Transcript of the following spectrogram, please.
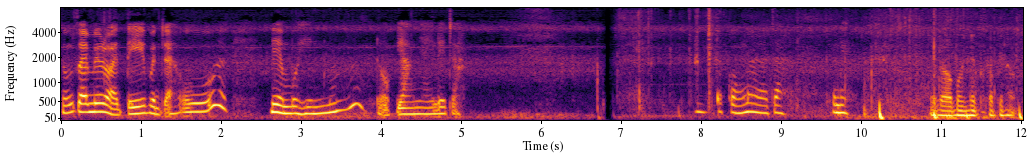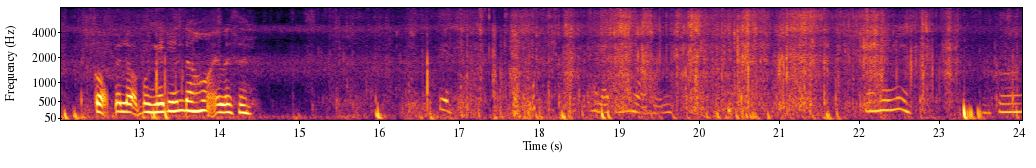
สงสัยไม่ร่อยเตะเพิ่นจ้ะ โอ้ยเนี่ยบ่เห็นมั้งดอกยางใหญ่เลยจ้ะอืมตะกล่องมาแล้วจ้ะตัวนี้เดี๋ยวเราเบังเห็ดครับพี่น้องเกาะไปเลาะบ่เฮ็ดเห็นแต่หอยว่าซั่นให้เราจะไม่หนเห็นนี่นี่นี่ ก่อน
